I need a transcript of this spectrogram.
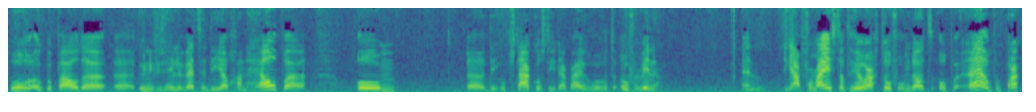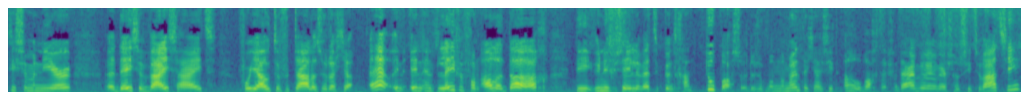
horen ook bepaalde uh, universele wetten die jou gaan helpen om uh, die obstakels die daarbij horen te overwinnen. En ja, voor mij is dat heel erg tof om dat op, hè, op een praktische manier deze wijsheid voor jou te vertalen. Zodat je hè, in, in het leven van alle dag die universele wetten kunt gaan toepassen. Dus op het moment dat jij ziet, oh wacht even, daar hebben we weer zo'n situatie.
